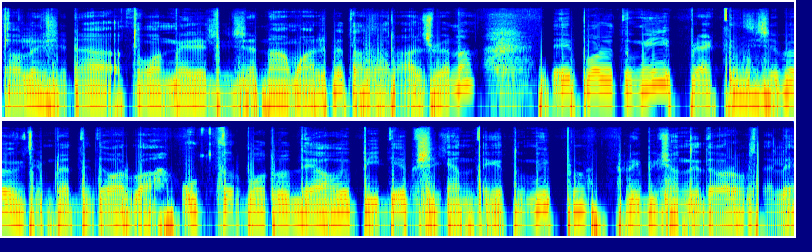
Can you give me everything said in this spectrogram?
তাহলে সেটা তোমার মেরিট লিস্টে নাম আসবে, তাছাড়া আসবে না। এরপরে তুমি প্র্যাকটিস হিসেবে এক্সামটা দিতে পারবা। উত্তরপত্র দেওয়া হবে পিডিএফ সেখান থেকে তুমি রিভিশন দিতে পারো তাহলে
